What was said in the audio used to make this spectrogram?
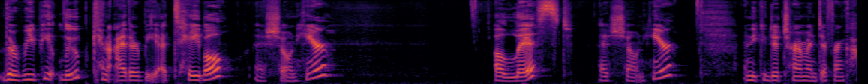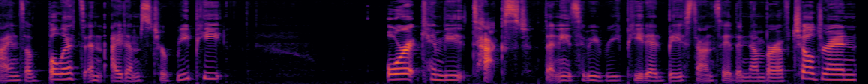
The repeat loop can either be a table, as shown here, a list, as shown here, and you can determine different kinds of bullets and items to repeat, or it can be text that needs to be repeated based on, say, the number of children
